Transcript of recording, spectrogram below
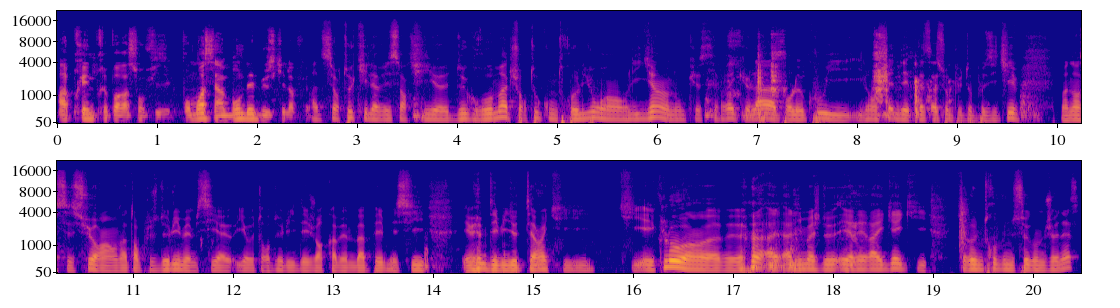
après une préparation physique. Pour moi, c'est un bon début ce qu'il a fait. Ah, surtout qu'il avait sorti euh, deux gros matchs, surtout contre Lyon en Ligue 1. Donc c'est vrai que là, pour le coup, il, enchaîne des prestations plutôt positives. Maintenant, c'est sûr, hein, on attend plus de lui, même s'il y, a autour de lui des joueurs comme Mbappé, Messi et même des milieux de terrain qui qui éclot hein, euh, à, l'image de Herrera et Gay qui, qui retrouve une seconde jeunesse.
